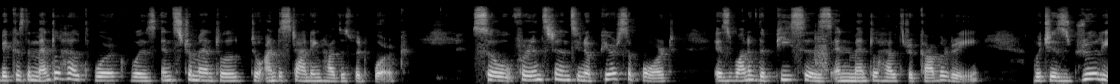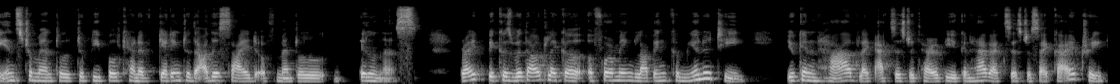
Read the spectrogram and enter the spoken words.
because the mental health work was instrumental to understanding how this would work. So, for instance, you know, peer support is one of the pieces in mental health recovery, which is really instrumental to people kind of getting to the other side of mental illness, right? Because without like a affirming, loving community, you can have like access to therapy, you can have access to psychiatry,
